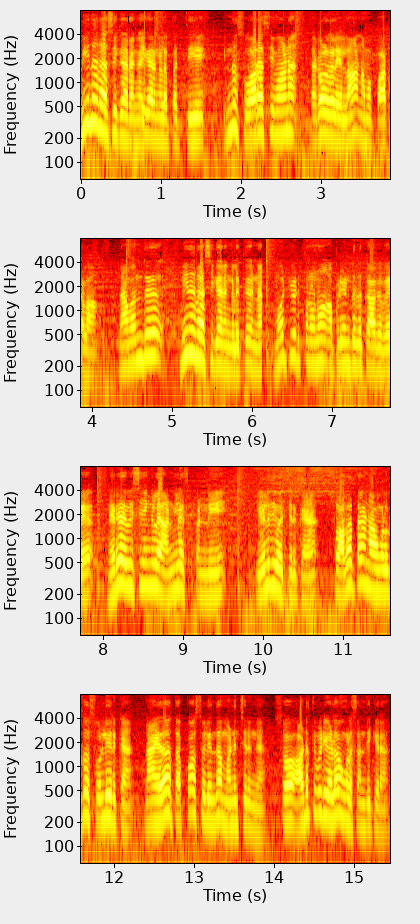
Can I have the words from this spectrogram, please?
மீன ராசிக்காரங்களை பற்றி இன்னும் சுவாரஸ்யமான தகவல்களை எல்லாம் நம்ம பார்க்கலாம். நான் வந்து மீனராசிக்காரங்களுக்கு மோட்டிவேட் பண்ணணும் அப்படின்றதுக்காகவே நிறைய விஷயங்களை அனலைஸ் பண்ணி எழுதி வச்சிருக்கேன். ஸோ அதைத்தான் நான் உங்களுக்கு சொல்லியிருக்கேன். நான் ஏதாவது தப்பாக சொல்லியிருந்தா மன்னிச்சிருங்க. ஸோ அடுத்த வீடியோவில் உங்களை சந்திக்கிறேன்.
